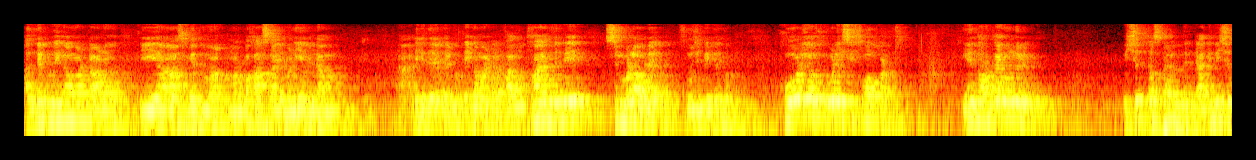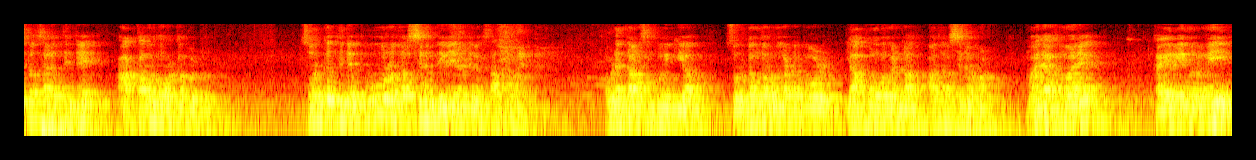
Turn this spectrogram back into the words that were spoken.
അതിന്റെ പ്രതീകമായിട്ടാണ് ഈ ആ സമയത്ത് മർബഹാസായി മണിയെല്ലാം അടിക്കുന്നതിന്റെ പ്രത്യേകമായിട്ട് കർത്താവ് ഉത്ഥാനത്തിന്റെ സിമ്പിൾ അവിടെ സൂചിപ്പിക്കുന്നുണ്ട്. Holy of holies is open ഇനി തുറക്കാനൊന്നുമില്ല വിശുദ്ധ സ്ഥലത്തിന്റെ അതിവിശുദ്ധ സ്ഥലത്തിന്റെ ആ കവർ തുറക്കപ്പെട്ടു. സ്വർഗത്തിന്റെ പൂർണ ദർശനം ദൈവജനത്തിന് സാധ്യമാണ്. അവിടെ എന്താണ് സംഭവിക്കുക? സ്വർഗം തുറന്നു കണ്ടപ്പോൾ യാക്കോബ് കണ്ട ആ ദർശനമാണ്. മാലാഖമാര് കയറി ഇറങ്ങുകയും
